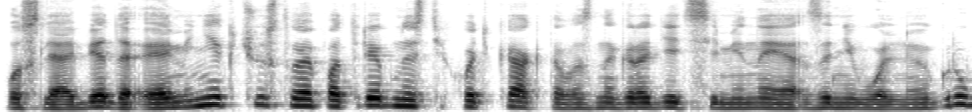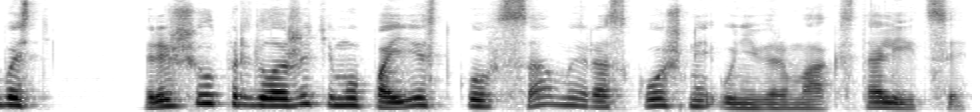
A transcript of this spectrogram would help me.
После обеда Эоминик, чувствуя потребность хоть как-то вознаградить Семинея за невольную грубость, решил предложить ему поездку в самый роскошный универмаг столицы.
